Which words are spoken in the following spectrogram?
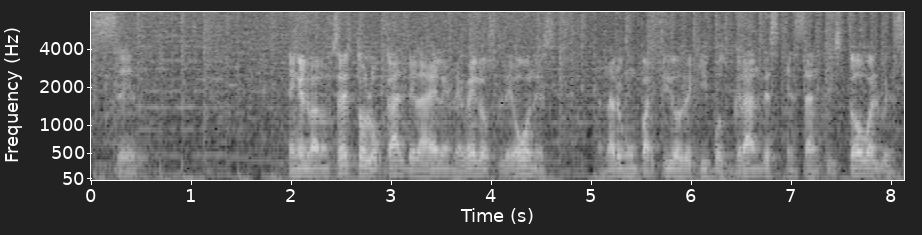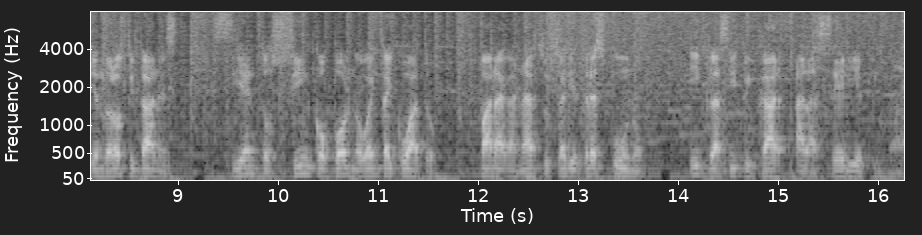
sede. En el baloncesto local de la LNB, los Leones ganaron un partido de equipos grandes en San Cristóbal venciendo a los Titanes 105 por 94 para ganar su serie 3-1 y clasificar a la serie final.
